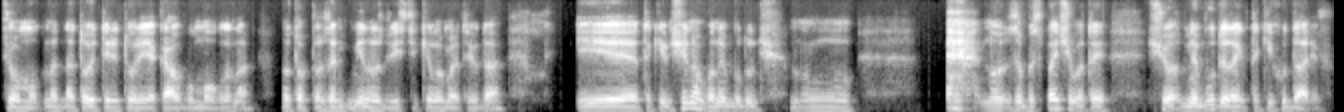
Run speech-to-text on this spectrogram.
цьому на, на той території, яка обумовлена, ну тобто за мінус 200 кілометрів, да? і таким чином вони будуть м, ну, забезпечувати, що не буде таких ударів.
